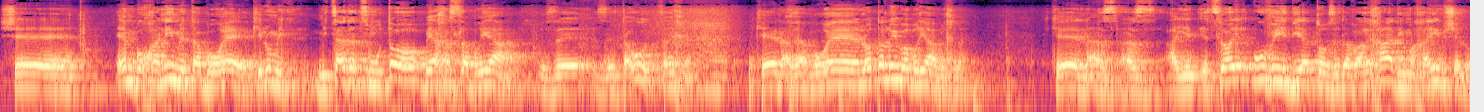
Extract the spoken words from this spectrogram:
שהם בוחנים את הבורא כאילו מצד עצמותו ביחס לבריאה, וזה טעות, צריך, כן, הרי הבורא לא תלוי בבריאה בכלל, כן, אז, אז אצלו הוא וידיעתו זה דבר אחד עם החיים שלו,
